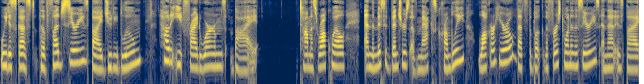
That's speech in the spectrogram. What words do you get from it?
We discussed The Fudge series by Judy Blume, How to Eat Fried Worms by Thomas Rockwell, and The Misadventures of Max Crumbly, Locker Hero. That's the book, the first one in the series, and that is by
